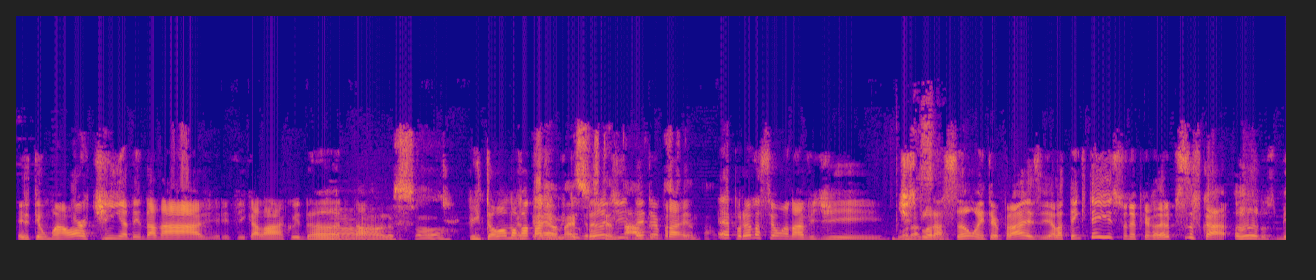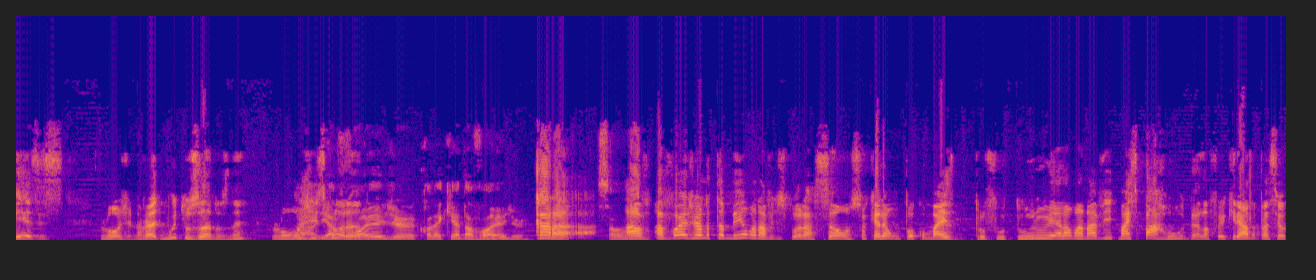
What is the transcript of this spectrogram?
Ele tem uma hortinha dentro da nave, ele fica lá cuidando e tal. Ah, olha só. Então é uma É vantagem mais muito grande da Enterprise. É, por ela ser uma nave de, de exploração, a Enterprise, ela tem que ter isso, né? Porque a galera precisa ficar anos, meses longe, na verdade, muitos anos, né? Longe Tá, e a explorando. Voyager, qual é que é da Voyager? Cara, São- a, a Voyager ela também é uma nave de exploração, só que ela é um pouco mais pro futuro e ela é uma nave mais parruda. Ela foi criada para ser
